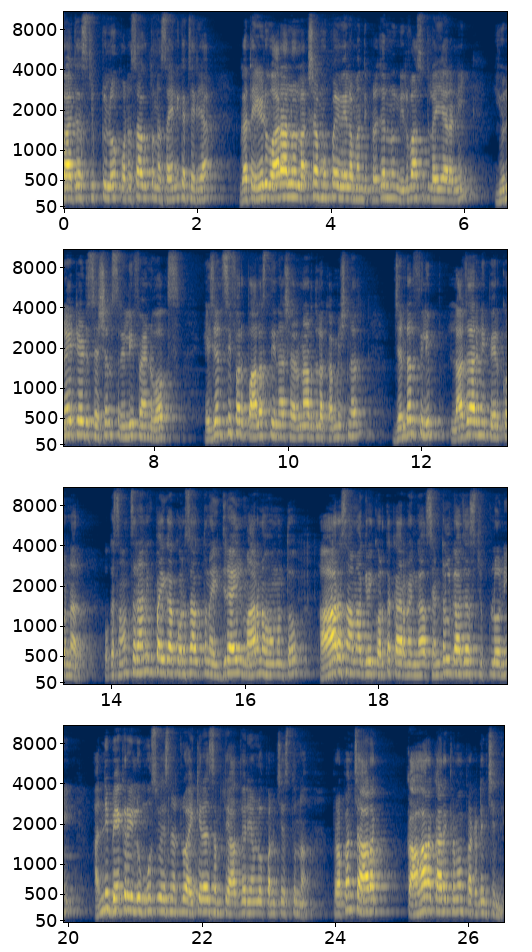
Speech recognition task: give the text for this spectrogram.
గాజా స్ట్రిప్టులో కొనసాగుతున్న సైనిక చర్య గత ఏడు వారాల్లో లక్షా ముప్పై వేల మంది ప్రజలను నిర్వాసితులయ్యారని United Nations relief and works agency for Palestine శరణార్థుల కమిషనర్ జనరల్ ఫిలిప్ లాజారిని పేర్కొన్నారు. ఒక సంవత్సరానికి పైగా కొనసాగుతున్న ఇజ్రాయెల్ మారణ హోమంతో ఆహార సామాగ్రి కొరత కారణంగా సెంట్రల్ గాజా స్ట్రిప్లోని అన్ని బేకరీలు మూసివేసినట్లు ఐక్యరాజ్య సమితి ఆధ్వర్యంలో పనిచేస్తున్న ప్రపంచ ఆహార ఆహార కార్యక్రమం ప్రకటించింది.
